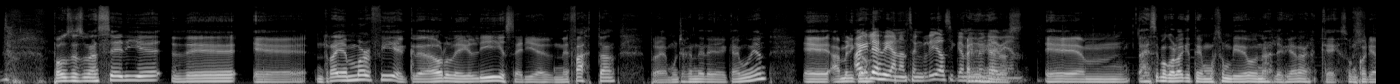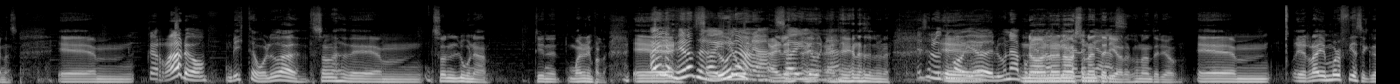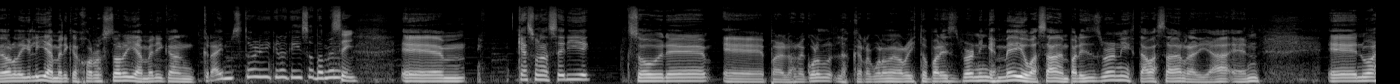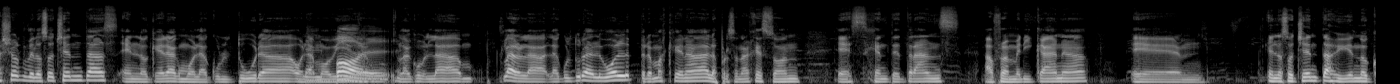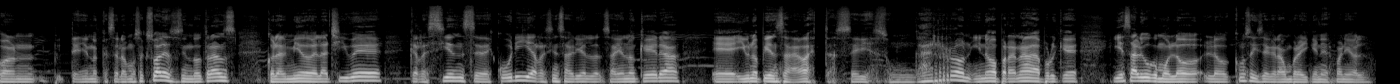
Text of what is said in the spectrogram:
Pose es una serie de eh, Ryan Murphy, el creador de Glee, serie nefasta, pero a mucha gente le cae muy bien. Eh, American Hay lesbianas en Glee, así que a mí Hay me cae lesbianas. bien. Eh, a veces me acordaba que te muestra un video de unas lesbianas que son coreanas. Eh, ¡Qué raro! ¿Viste, boluda? Son las de... mm, son Luna. Tiene, bueno, no importa. Eh, ¿Hay lesbianas en Soy Luna? Luna. hay soy hay- Luna. hay lesbianas en Luna. ¿Es el último Eh, video de Luna? No, no, no, tiene es un anterior, es un anterior. Eh, eh, Ryan Murphy es el creador de Glee, American Horror Story, American Crime Story, creo que hizo también. Sí. Eh, que hace una serie sobre, eh, para los, recuerdos, los que recuerdan haber visto Paris is Burning, es medio basada en Paris is Burning, está basada en realidad en eh, Nueva York de los 80s, en lo que era como la cultura o la movida. ball. La, la- claro, la, la cultura del bol, pero más que nada los personajes son, es gente trans, afroamericana, eh, en los 80s viviendo con, teniendo que ser homosexuales o siendo trans, con el miedo del HIV, que recién se descubría, recién sabía- sabían lo que era, eh, y uno piensa, ah, esta serie es un garrón, y no, para nada, porque, y es algo como lo, lo ¿cómo se dice groundbreaking en español?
